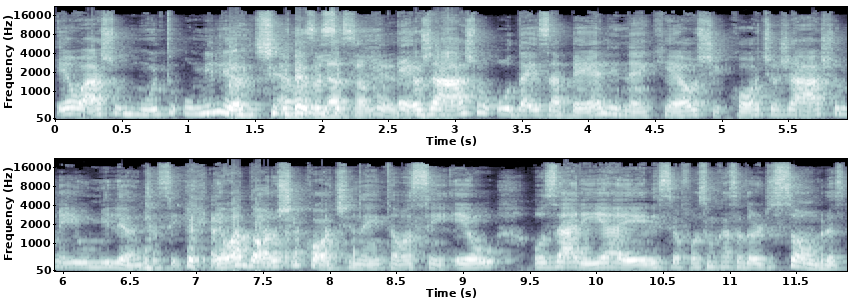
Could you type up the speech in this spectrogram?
Eu acho muito humilhante. É uma assim, humilhação mesmo. eu já acho o da Isabelle, né, que é o chicote, eu já acho meio humilhante, assim. Eu adoro o chicote, né? Então, assim, eu usaria ele se eu fosse um caçador de sombras.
